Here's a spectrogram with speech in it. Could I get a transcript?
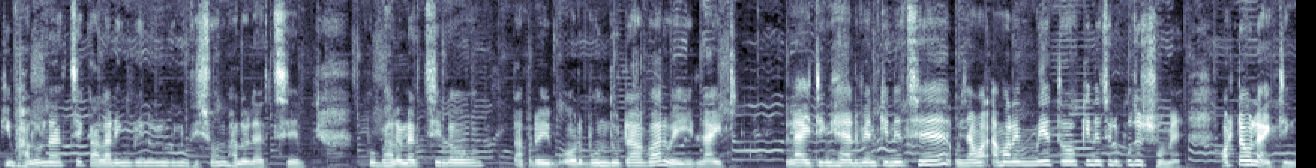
কি ভালো লাগছে। কালারিং বেলুনগুলো ভীষণ ভালো লাগছে। খুব ভালো লাগছিল। তারপরে ওই ওর বন্ধুটা আবার ওই লাইট লাইটিং হেয়ার ব্যান্ড কিনেছে। ওই যে আমার আমার মেয়ে তো কিনেছিল পুজোর সময়। ওরটাও লাইটিং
